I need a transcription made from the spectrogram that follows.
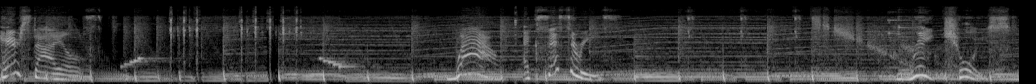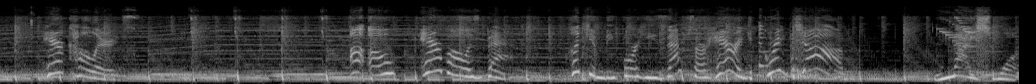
Hairstyles. Wow, accessories, Great choice. hair colors. Uh-oh, Hairball is back. Him before he zaps our hair again. Great job! Nice one.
